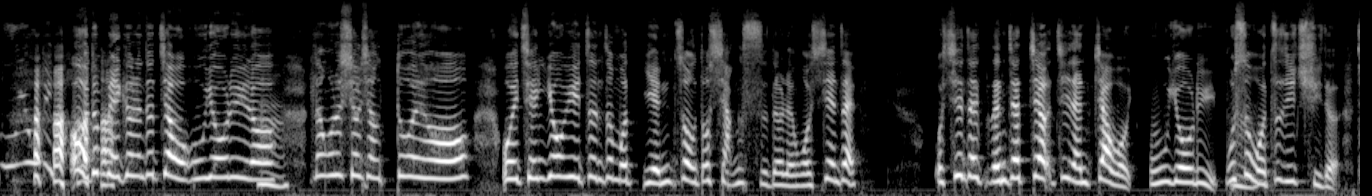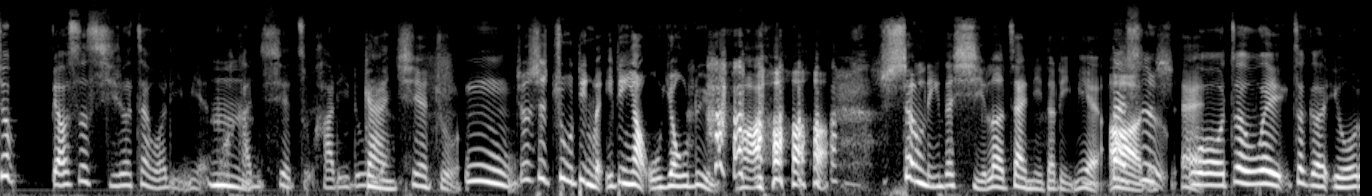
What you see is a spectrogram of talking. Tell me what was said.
吴尤利。哦，就每个人都叫我无忧虑咯。那、嗯、我就想想，对哦，我以前忧郁症这么严重，都想死的人，我现在，我现在人家叫，竟然叫我无忧虑，不是我自己取的，嗯、就。表示喜乐在我里面，我、嗯、感谢主，哈利路亚，感谢主，嗯，就是注定了一定要无忧虑啊，圣灵的喜乐在你的里面。但是我这位这个有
